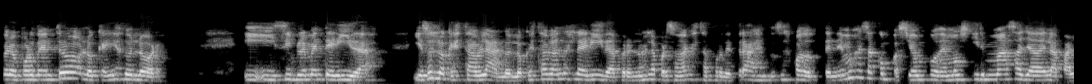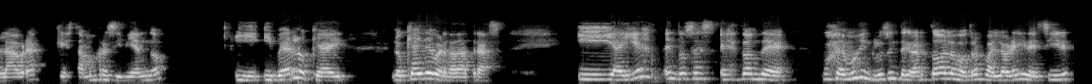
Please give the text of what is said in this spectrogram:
pero por dentro lo que hay es dolor y, y simplemente herida. Y eso es lo que está hablando. Lo que está hablando es la herida, pero no es la persona que está por detrás. Entonces, cuando tenemos esa compasión, podemos ir más allá de la palabra que estamos recibiendo y, ver lo que hay, lo que hay de verdad atrás. Y ahí es, entonces, es donde podemos incluso integrar todos los otros valores y decir,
